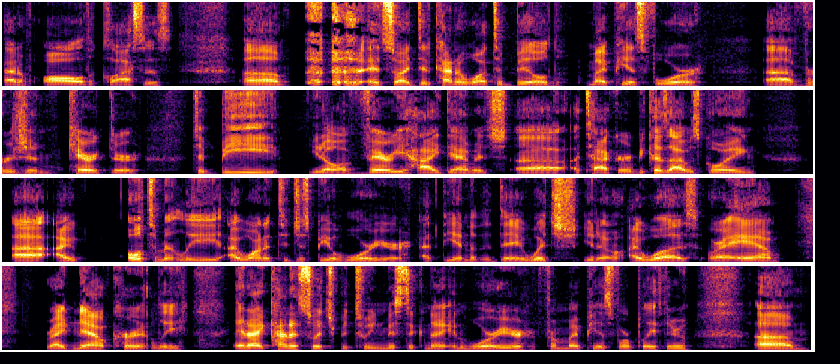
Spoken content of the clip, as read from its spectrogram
out of all the classes, um, and so I did kind of want to build my PS4 uh, version character to be you know a very high damage uh, attacker because I was going. Uh, I ultimately I wanted to just be a warrior at the end of the day, which you know I was or I am right now currently, and I kind of switched between Mystic Knight and Warrior from my PS4 playthrough, um,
